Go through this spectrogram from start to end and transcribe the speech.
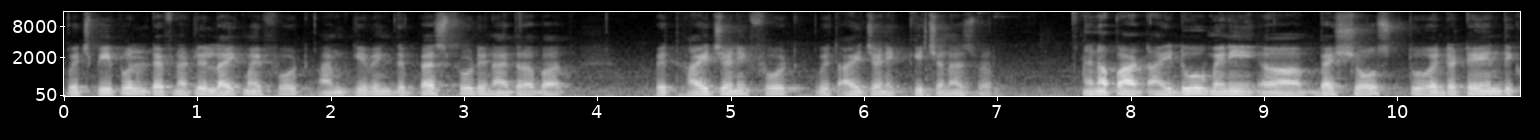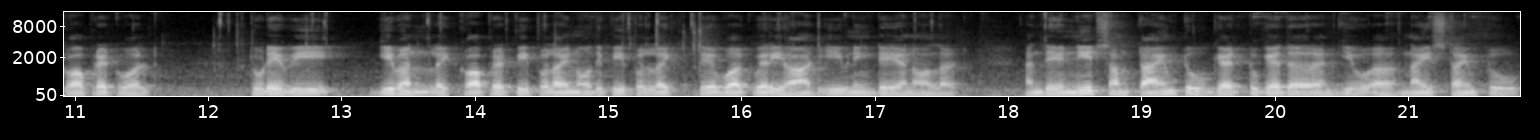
which people definitely like my food. I'm giving the best food in Hyderabad with hygienic food with hygienic kitchen as well. And apart i do many uh, best shows to entertain the corporate world. Today we given like corporate people i know the people like they work very hard evening day and all that. And they need some time to get together and give a nice time to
